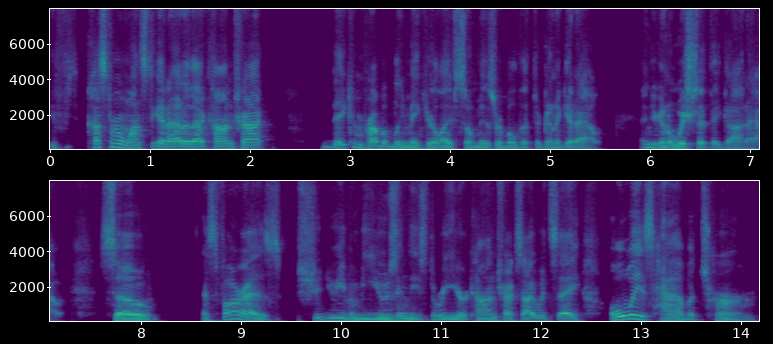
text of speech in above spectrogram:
if customer wants to get out of that contract, they can probably make your life so miserable that they're going to get out and you're going to wish that they got out. So as far as should you even be using these three year contracts, I would say always have a term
